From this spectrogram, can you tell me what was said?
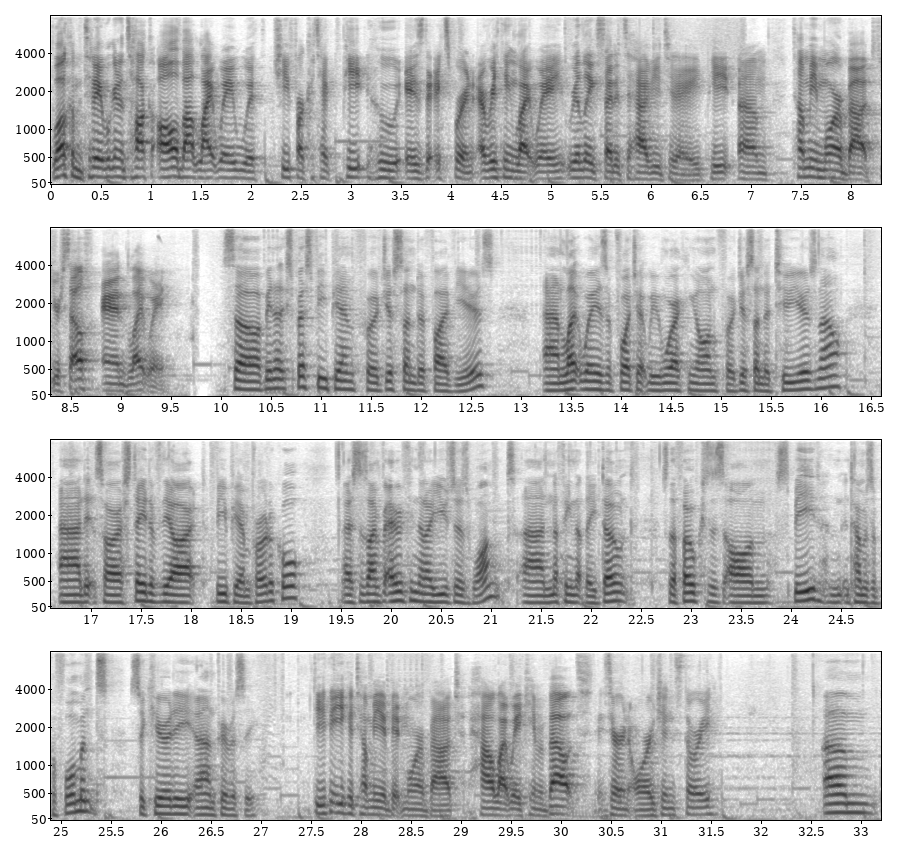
Welcome. Today we're going to talk all about Lightway with Chief Architect Pete, who is the expert in everything Lightway. Really excited to have you today, Pete. Um, tell me more about yourself and Lightway. So I've been at ExpressVPN for just under five years, and Lightway is a project we've been working on for just under two years now, and it's our state-of-the-art VPN protocol. It's designed for everything that our users want and nothing that they don't. So the focus is on speed in terms of performance, security, and privacy. Do you think you could tell me a bit more about how Lightway came about? Is there an origin story? Um,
